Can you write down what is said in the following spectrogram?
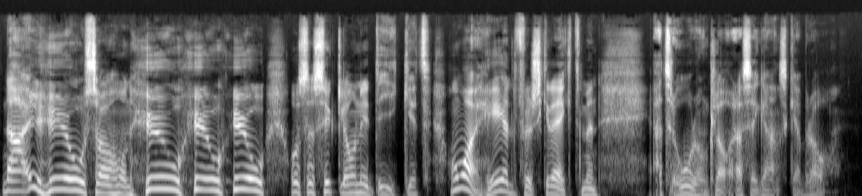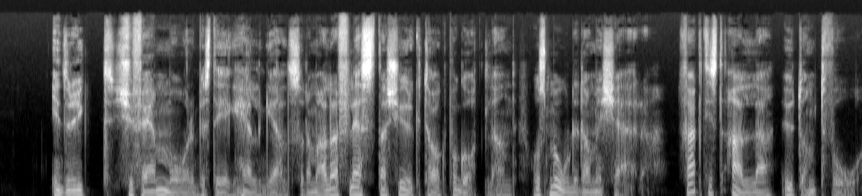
Nej, ho, sa hon. Ho, ho, ho. Och så cyklade hon i diket. Hon var helt förskräckt, men jag tror hon klarade sig ganska bra. I drygt 25 år besteg Helge alltså de allra flesta kyrktak på Gotland och smorde dem med kära. Faktiskt alla utom två.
